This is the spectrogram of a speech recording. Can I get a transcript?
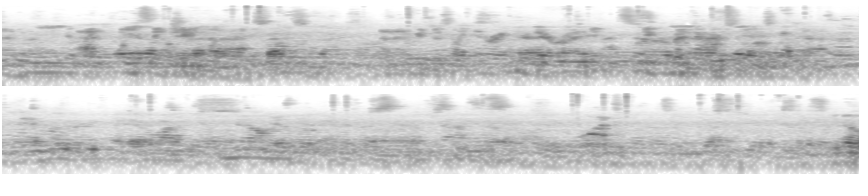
and then you can change that. And then we just like iterate through like that. You know,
